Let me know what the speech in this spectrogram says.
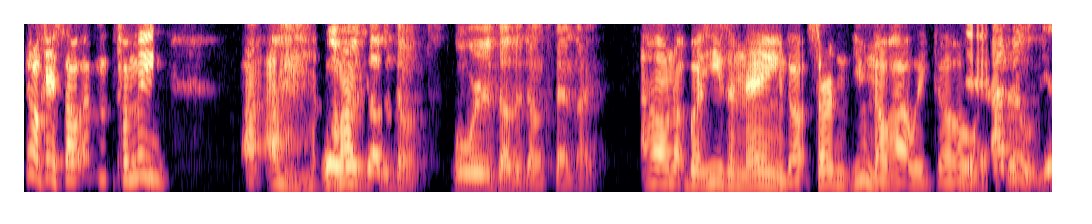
You know, okay, so um, for me, I, I, what my- were his other dunks? What were his other dunks that night? I don't know, but he's a name, dog. Certain, you know how it goes. Yeah. I do, yeah.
